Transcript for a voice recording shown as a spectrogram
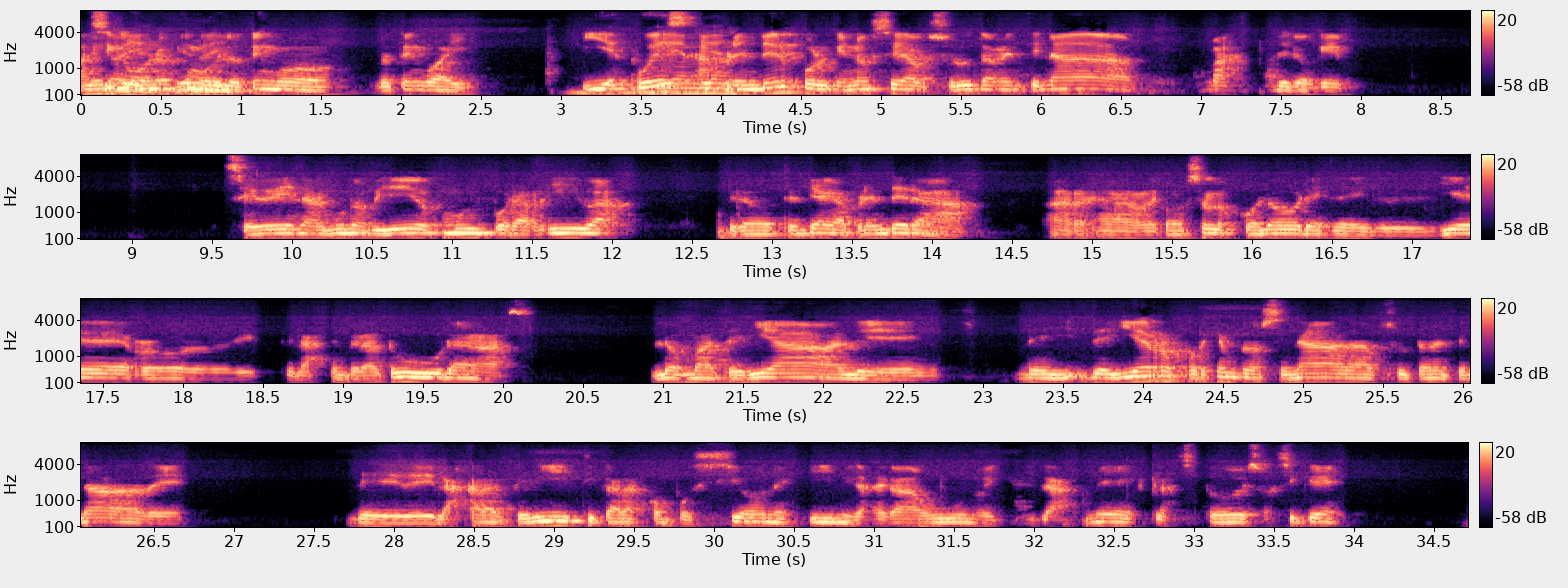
Así Bien que bueno, es como que lo tengo, lo tengo ahí. Y después Bien, bien. aprender porque no sé absolutamente nada más de lo que se ve en algunos videos muy por arriba, pero tendría que aprender a, a- a reconocer los colores del hierro, de, de las temperaturas, los materiales. De, de hierros, por ejemplo, no sé nada, absolutamente nada de, de, de las características, las composiciones químicas de cada uno y, y las mezclas y todo eso. Así que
